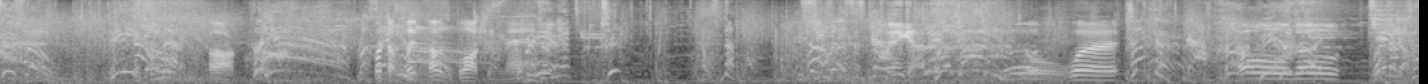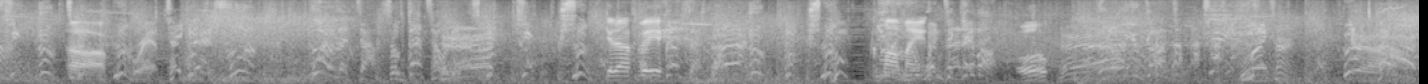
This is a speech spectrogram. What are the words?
Too slow. What's the matter? Oh crap. What the flip? I was blocking that. That was nothing. You see where this is going? Dang it. Oh, what? Oh no! Oh crap. Take this. Boil down. So that's how it is. Get off me. Come on, man. When to give up. Oh, That all you got? My turn. Ah.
